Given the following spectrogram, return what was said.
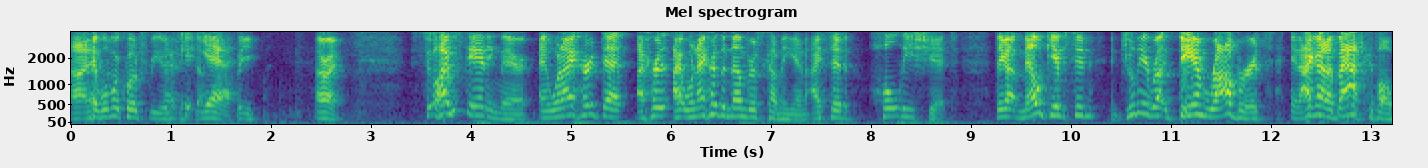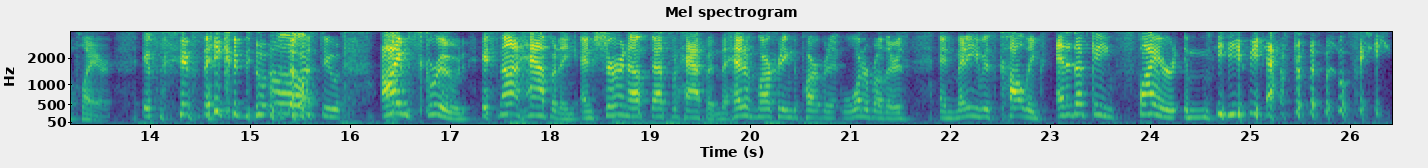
I have one more quote for you. If Okay, you stop. yeah. But you, all right. So I'm standing there, and when I heard that, I heard I, when I heard the numbers coming in, I said, "Holy shit!" They got Mel Gibson and Julia Ro- Damn Roberts, and I got a basketball player. If if they could do it with Oh. those two, I'm screwed. It's not happening. And sure enough, that's what happened. The head of marketing department at Warner Brothers and many of his colleagues ended up getting fired immediately after the movie.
